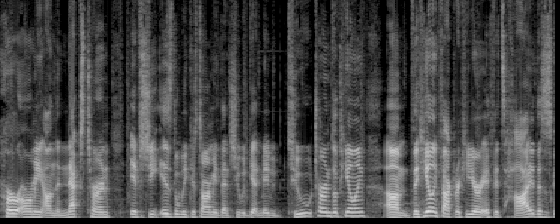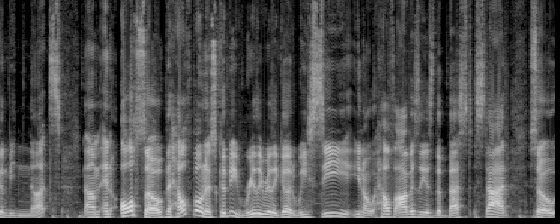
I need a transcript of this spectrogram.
her army on the next turn. If she is the weakest army then she would get maybe two turns of healing. Um the healing factor here if it's high this is going to be nuts. Um and also the health bonus could be really really good. We see you know health obviously is the best stat. So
